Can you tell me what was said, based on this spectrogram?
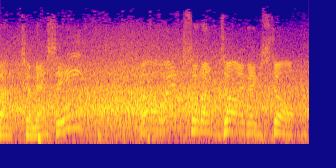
Back to Messi. Oh, excellent diving stop.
